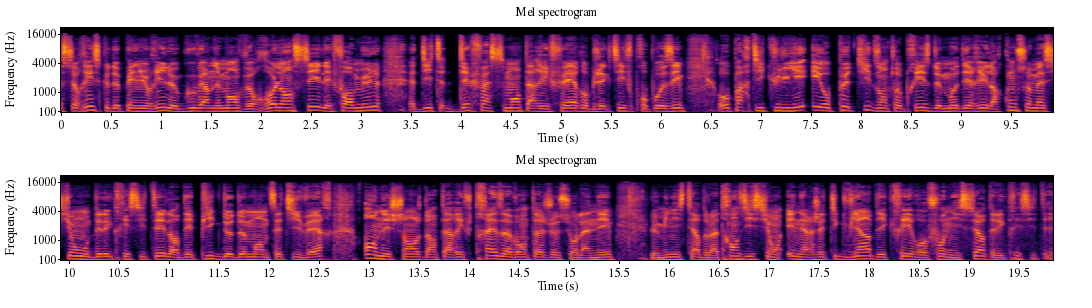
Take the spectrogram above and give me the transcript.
ce risque de pénurie, le gouvernement veut relancer les formules dites d'effacement tarifaire. Objectif proposé aux particuliers et aux petites entreprises de modérer leur consommation d'électricité lors des pics de demande cet hiver en échange d'un tarif très avantageux sur l'année. Le ministère de la Transition énergétique vient d'écrire aux fournisseurs d'électricité.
